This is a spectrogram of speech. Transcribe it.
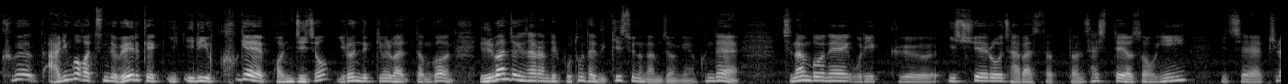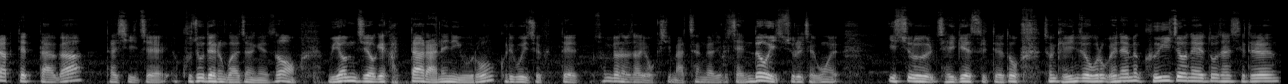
그게 아닌 것 같은데 왜 이렇게 일이 크게 번지죠? 이런 느낌을 받았던 건 일반적인 사람들이 보통 다 느낄 수 있는 감정이에요. 근데 지난번에 우리 그 이슈로 잡았었던 40대 여성이 이제 피랍됐다가 다시 이제 구조되는 과정에서 위험 지역에 갔다라는 이유로 그리고 이제 그때 손 변호사 역시 마찬가지로 젠더 이슈를 제공할 이슈를 제기했을 때도 전 개인적으로 왜냐하면 그 이전에도 사실은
